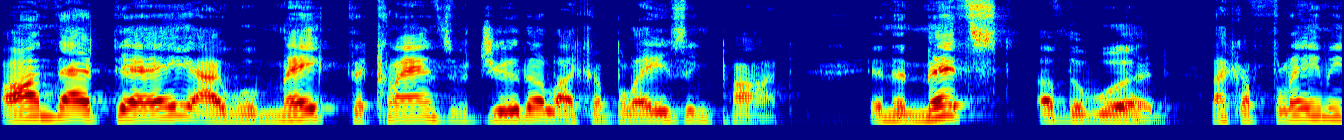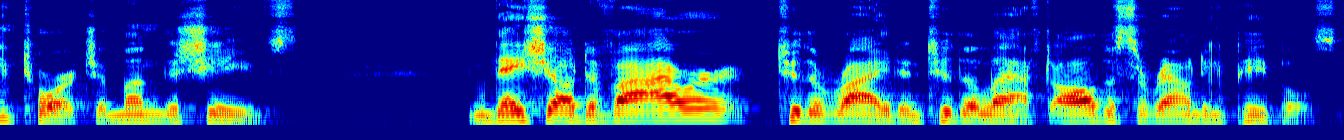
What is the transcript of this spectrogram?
On that day I will make the clans of Judah like a blazing pot, in the midst of the wood, like a flaming torch among the sheaves. They shall devour to the right and to the left all the surrounding peoples,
